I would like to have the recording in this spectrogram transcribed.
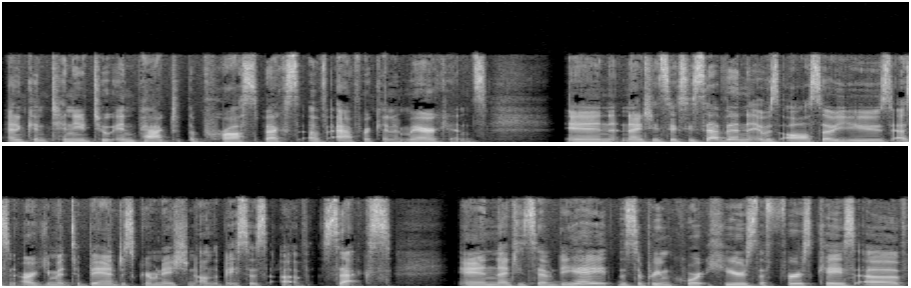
and continued to impact the prospects of African Americans. In 1967, it was also used as an argument to ban discrimination on the basis of sex. In 1978, the Supreme Court hears the first case of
